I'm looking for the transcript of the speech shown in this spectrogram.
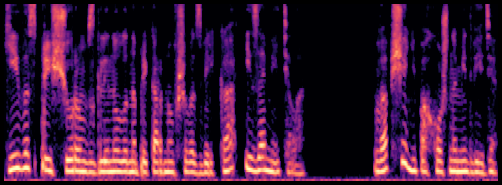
Кива с прищуром взглянула на прикорнувшего зверька и заметила. «Вообще не похож на медведя».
